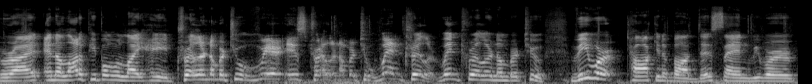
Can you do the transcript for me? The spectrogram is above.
right? And a lot of people were like, "Hey, trailer number two, where is trailer number two? When trailer? When trailer number two? We were talking about this, and we were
